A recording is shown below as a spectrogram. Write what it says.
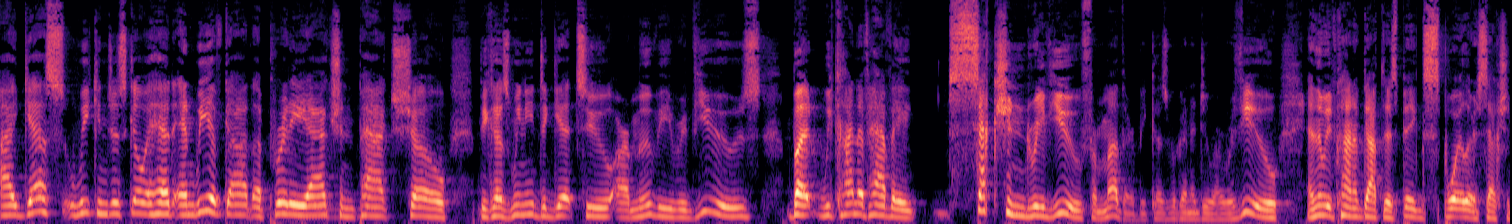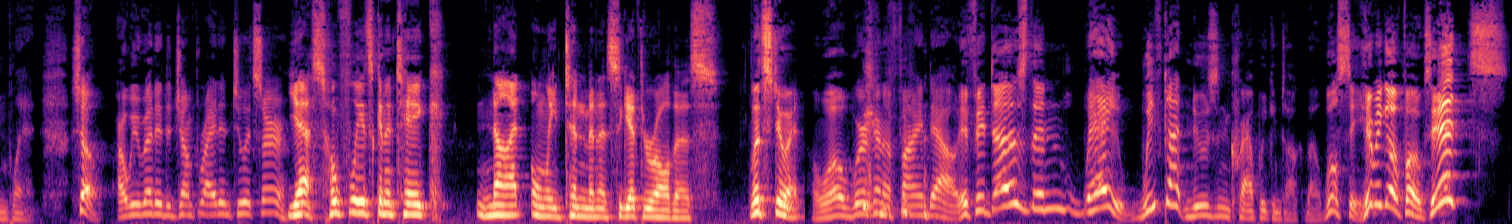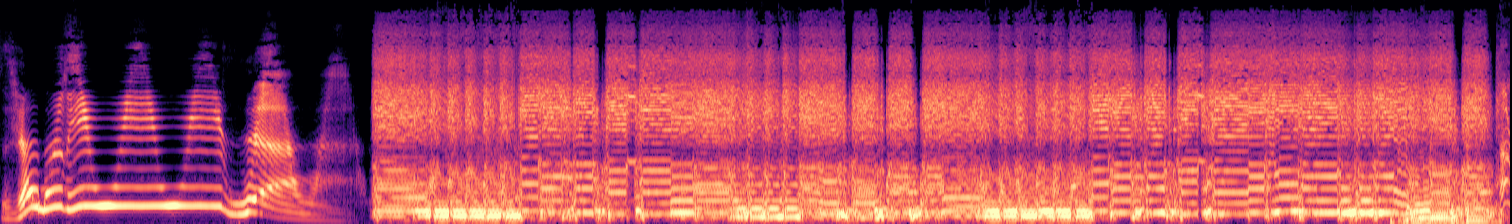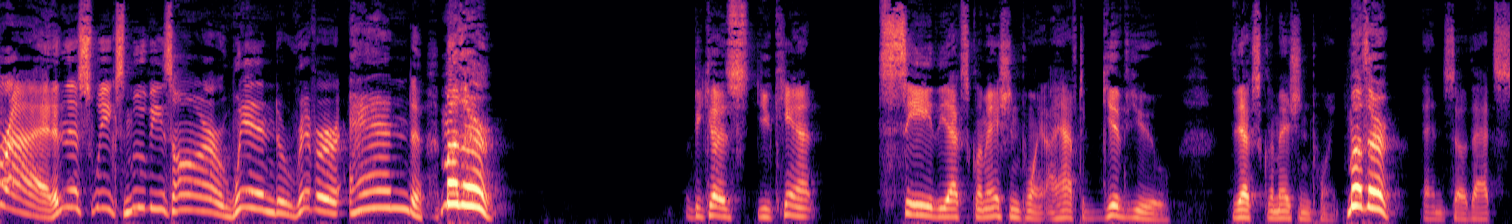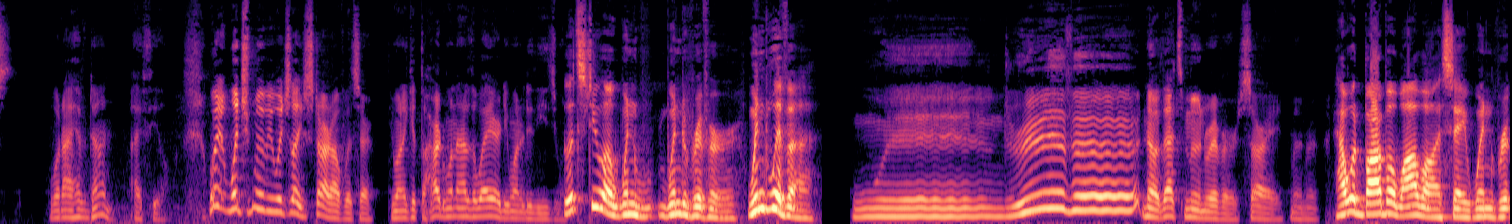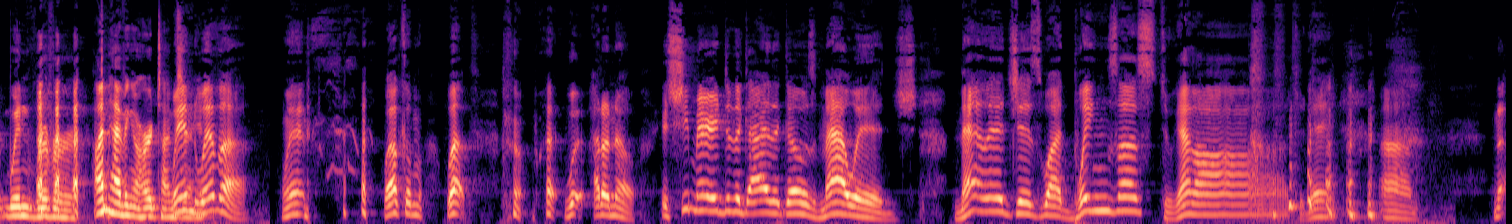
I guess we can just go ahead and we have got a pretty action packed show because we need to get to our movie reviews, but we kind of have a sectioned review for Mother because we're going to do a review and then we've kind of got this big spoiler section planned. So, are we ready to jump right into it, sir? Yes, hopefully it's going to take not only 10 minutes to get through all this. Let's do it. Well, we're going to find out. If it does, then hey, we've got news and crap we can talk about. We'll see. Here we go, folks. It's the movie we All right, and this week's movies are Wind, River, and Mother because you can't see the exclamation point. I have to give you the exclamation point. Mother! And so that's what I have done, I feel. Which movie would you like to start off with, sir? Do you want to get the hard one out of the way or do you want to do the easy one? Let's do a Wind, Wind River. Wind River. Wind River. No, that's Moon River. Sorry, Moon River. How would Baba Wawa say Wind, Ri- Wind River? I'm having a hard time saying Wind it. River. Wind. Welcome. Well, I don't know. Is she married to the guy that goes marriage? Marriage is what brings us together today. um, no-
